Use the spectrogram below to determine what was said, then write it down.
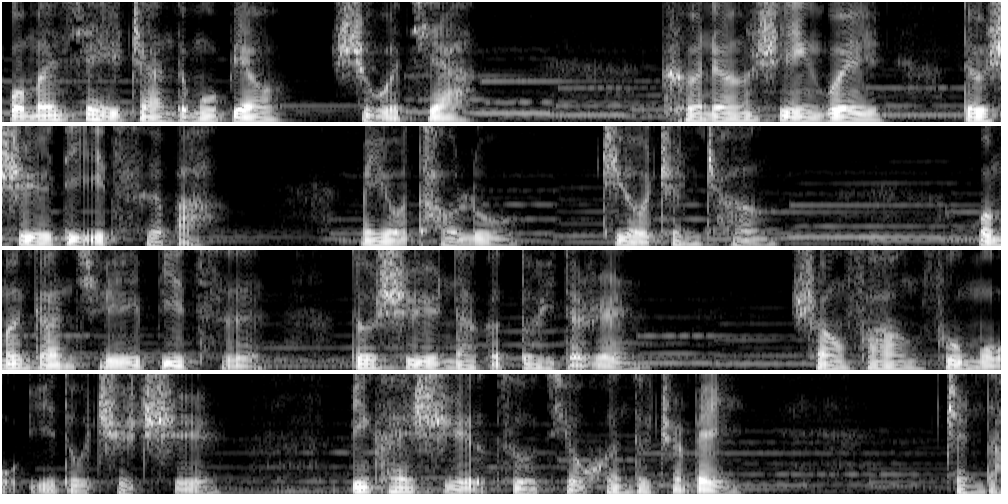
我们下一站的目标是我家，可能是因为都是第一次吧，没有套路，只有真诚。我们感觉彼此都是那个对的人，双方父母也都支持，并开始做求婚的准备。真的，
